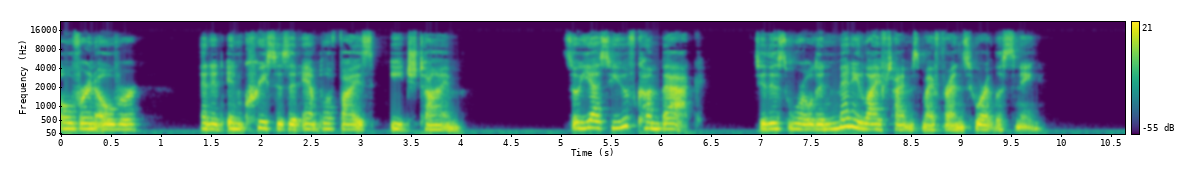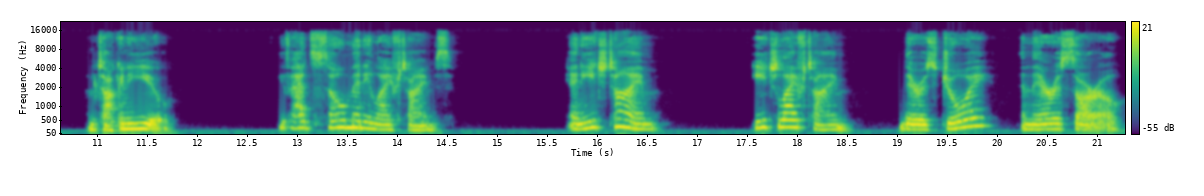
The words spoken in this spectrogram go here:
over and over and it increases, it amplifies each time. So, yes, you've come back to this world in many lifetimes, my friends who are listening. I'm talking to you. You've had so many lifetimes. And each time, each lifetime, there is joy and there is sorrow.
